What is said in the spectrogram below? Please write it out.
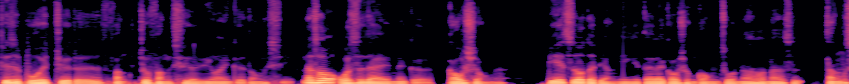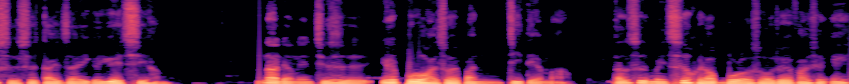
其实不会觉得放就放弃了另外一个东西。那时候我是在那个高雄啊，毕业之后的两年也待在高雄工作，然后那是当时是待在一个乐器行。那两年其实因为部落还是会办祭典嘛，但是每次回到部落的时候，就会发现，哎，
